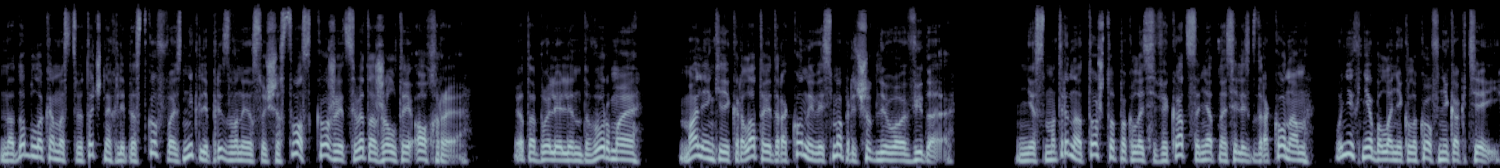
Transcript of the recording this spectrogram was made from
Над облаком из цветочных лепестков возникли призванные существа с кожей цвета желтой охры. Это были линдвурмы, маленькие крылатые драконы весьма причудливого вида. Несмотря на то, что по классификации не относились к драконам, у них не было ни клыков, ни когтей.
